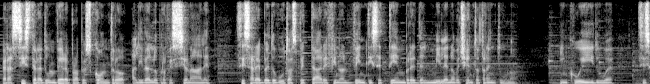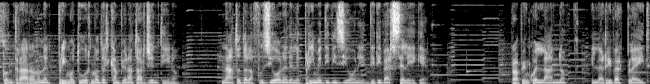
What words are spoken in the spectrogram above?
Per assistere ad un vero e proprio scontro a livello professionale si sarebbe dovuto aspettare fino al 20 settembre del 1931, in cui i due si scontrarono nel primo turno del campionato argentino, nato dalla fusione delle prime divisioni di diverse leghe. Proprio in quell'anno il River Plate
